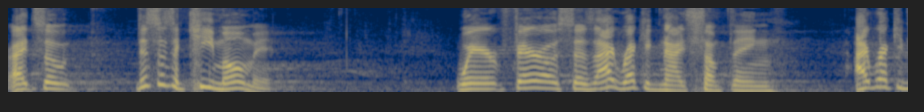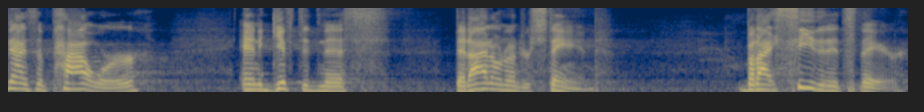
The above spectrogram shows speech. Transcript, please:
Right? So, this is a key moment where Pharaoh says, I recognize something, I recognize a power and a giftedness that I don't understand, but I see that it's there.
